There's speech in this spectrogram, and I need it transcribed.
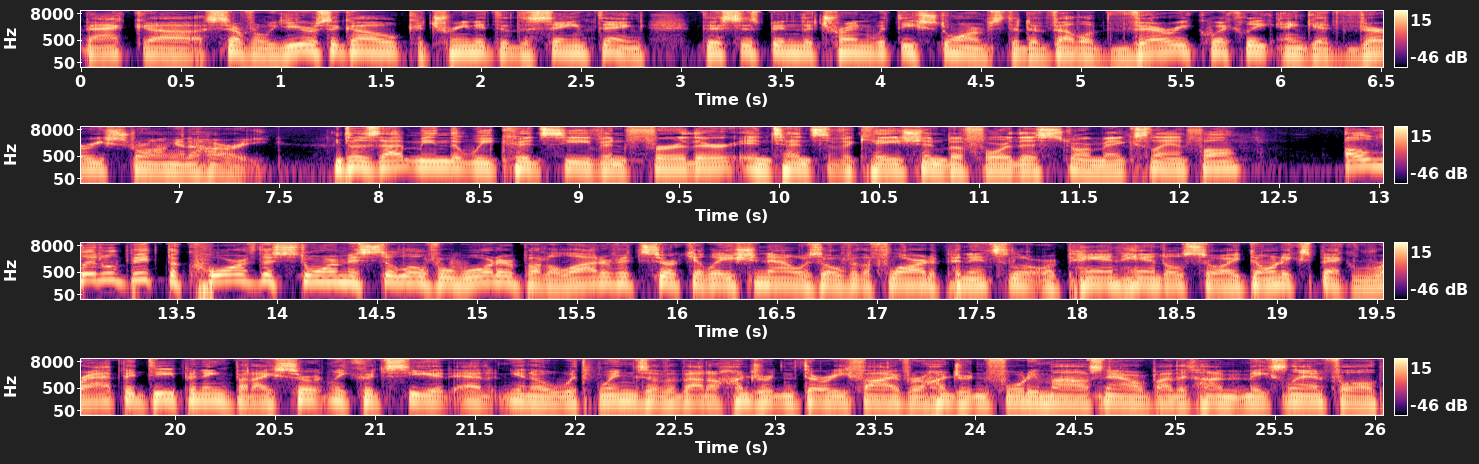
back uh, several years ago. Katrina did the same thing. This has been the trend with these storms to develop very quickly and get very strong in a hurry. Does that mean that we could see even further intensification before this storm makes landfall? A little bit. The core of the storm is still over water, but a lot of its circulation now is over the Florida Peninsula or Panhandle. So I don't expect rapid deepening, but I certainly could see it at, you know, with winds of about 135 or 140 miles an hour by the time it makes landfall,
